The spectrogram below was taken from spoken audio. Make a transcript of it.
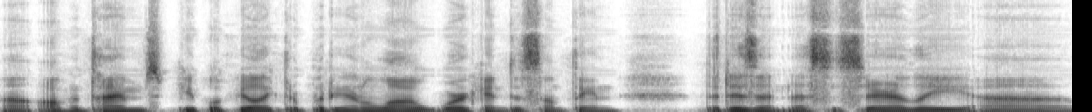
uh, oftentimes people feel like they're putting in a lot of work into something that isn't necessarily, uh,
